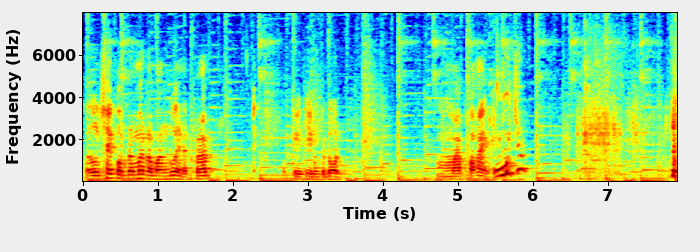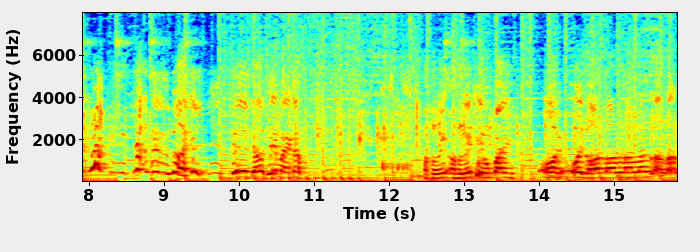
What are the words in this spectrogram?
เราต้องใช้ความระมัดระวังด้วยนะครับโอเคเทลงไปโดดมาเขาให้อู้ชิบ เดี๋ยวเทใหม่ครับเฮ้ยเฮ้ยเทลงไป โอ้ยโอ้ยร้อนร้อนร้อนร้อนร้อนร้อน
